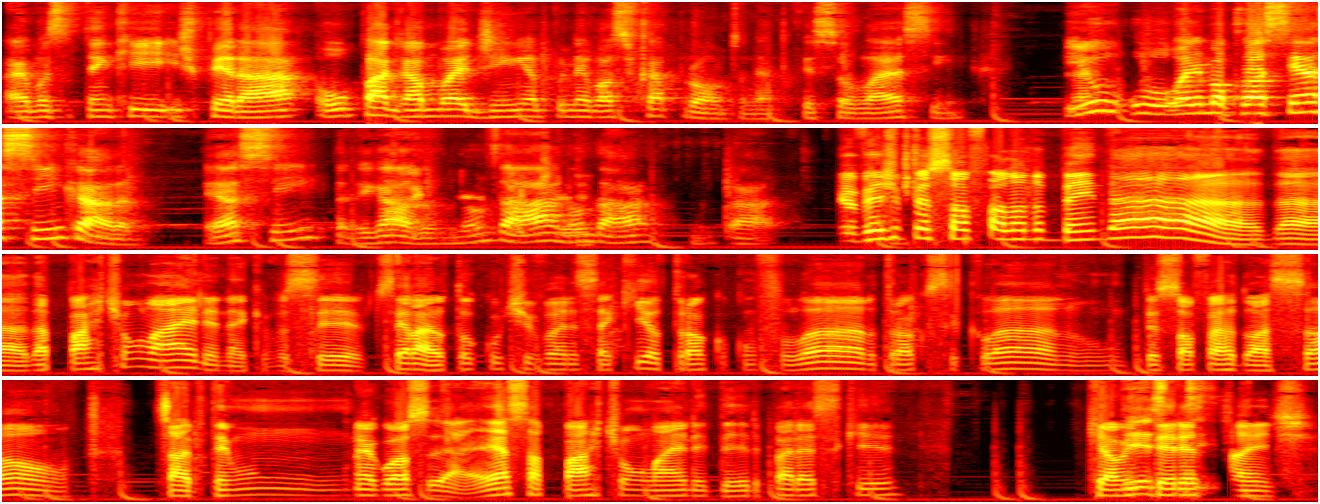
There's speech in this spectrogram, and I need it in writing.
Aí você tem que esperar ou pagar moedinha pro negócio ficar pronto, né? Porque celular é assim. E é. o, o, Animal Crossing é assim, cara. É assim, tá ligado? Não dá, não dá, não dá. Eu vejo o pessoal falando bem da, da, da, parte online, né? Que você, sei lá, eu tô cultivando isso aqui, eu troco com fulano, troco ciclano, o pessoal faz doação, sabe? Tem um negócio, essa parte online dele parece que, que é o The interessante.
